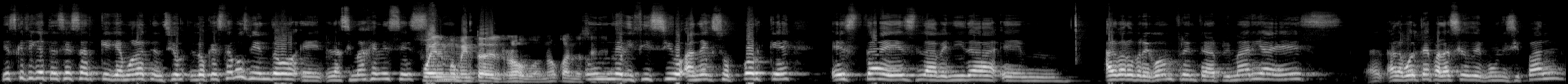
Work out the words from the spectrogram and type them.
Y es que fíjate, César, que llamó la atención, lo que estamos viendo en las imágenes es... Fue el momento del robo, ¿no? Cuando se un edificio anexo, porque esta es la avenida em, Álvaro Obregón, frente a la primaria, es a la vuelta de Palacio de Municipal.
